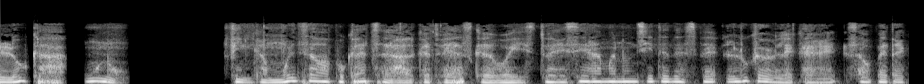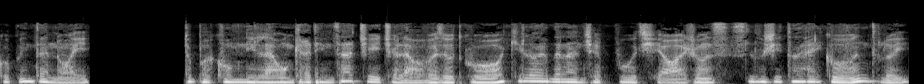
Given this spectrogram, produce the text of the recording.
Luca 1 Fiindcă mulți s-au apucat să alcătuiască o istorisire amănunțită despre lucrurile care s-au petrecut printre noi, după cum ni le-au încredințat cei ce le-au văzut cu ochii lor de la început și au ajuns slujitori ai cuvântului,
